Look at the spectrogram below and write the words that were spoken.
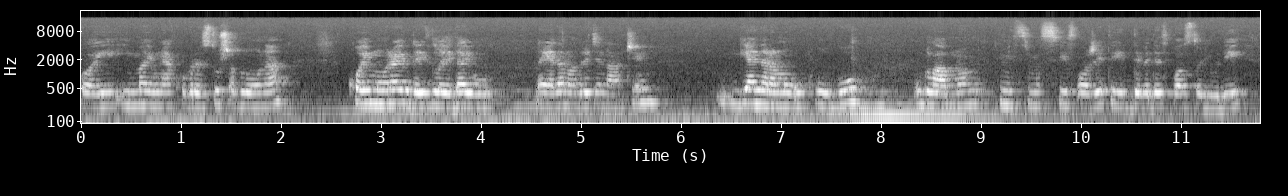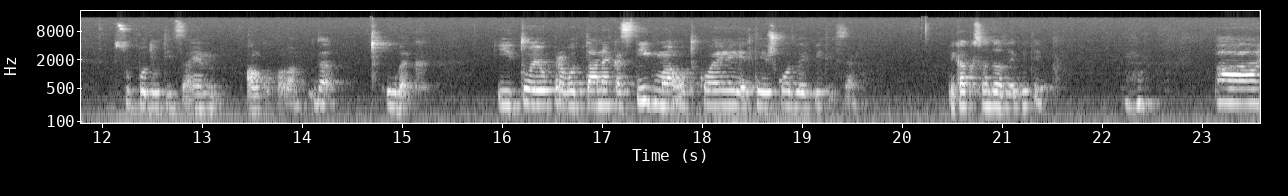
koji imaju neku vrstu šablona, koji moraju da izgledaju na jedan određen način, generalno u klubu, uglavnom, mislimo se svi složiti, 90% ljudi su pod uticajem alkohola. Da. Uvek. I to je upravo ta neka stigma od koje je teško odlepiti se. I kako se onda odlepiti? Pa,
